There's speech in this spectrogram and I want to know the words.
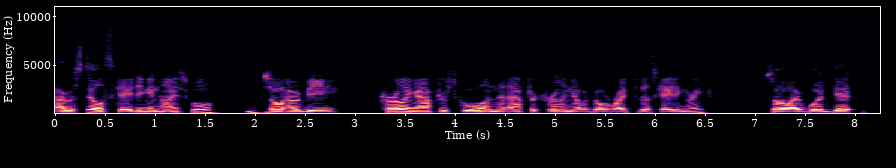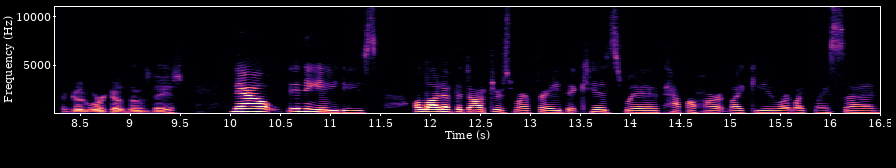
I was still skating in high school. Mm-hmm. So I would be curling after school. And then after curling, I would go right to the skating rink. So I would get a good workout those days. Now, in the 80s, a lot of the doctors were afraid that kids with half a heart like you or like my son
